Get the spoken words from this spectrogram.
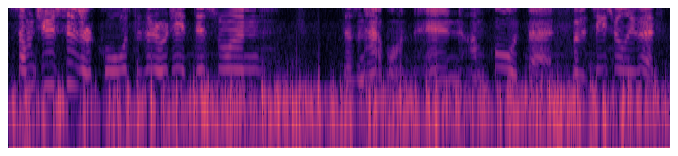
Some juices are cool with the throat hit. This one doesn't have one, and I'm cool with that, but it tastes really good.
